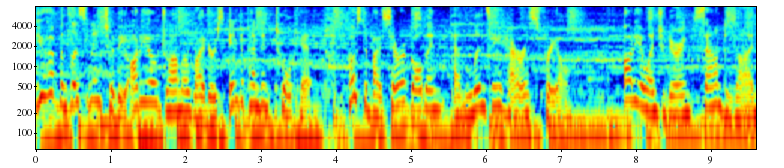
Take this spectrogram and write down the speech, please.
You have been listening to the Audio Drama Writers Independent Toolkit, hosted by Sarah Golding and Lindsay Harris Friel. Audio engineering, sound design,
